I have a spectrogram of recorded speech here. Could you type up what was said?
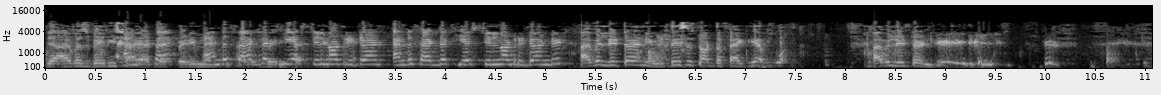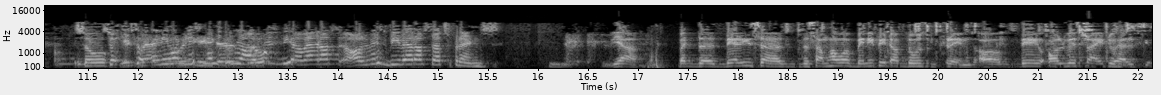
yeah. I was very shy And the at that very moment. and the fact that very he has still not returned, and the fact that he has still not returned it, I will return you. This is not the fact. Yeah, I will return you. So, So, It so anyone listening to me, always be aware of always beware of such friends. Yeah, but the, there is a, the, somehow a benefit of those friends. Or they always try to help you.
